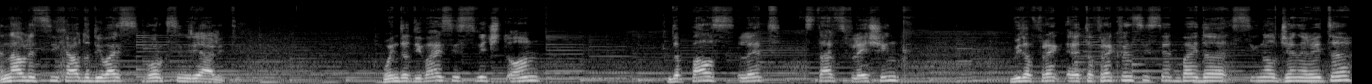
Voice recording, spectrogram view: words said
And now let's see how the device works in reality. When the device is switched on, the pulse LED starts flashing with a at a frequency set by the signal generator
